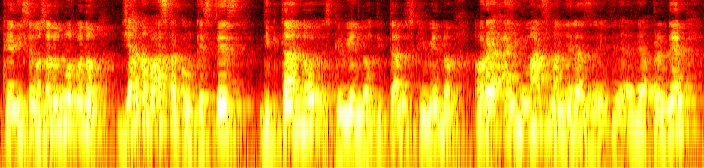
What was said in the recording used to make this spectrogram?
que dicen los alumnos, bueno, ya no basta con que estés dictando, escribiendo, dictando, escribiendo. Ahora hay más maneras de, aprender.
